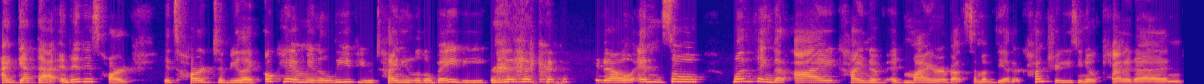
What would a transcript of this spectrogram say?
I get that, and it is hard. It's hard to be like, okay, I'm going to leave you, tiny little baby, you know. And so one thing that I kind of admire about some of the other countries, you know, Canada and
